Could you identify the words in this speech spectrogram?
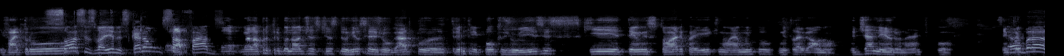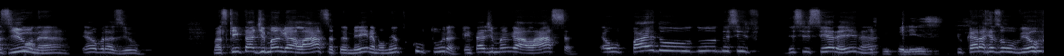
e vai pro. Sócios vai indo, esse cara é um vai safado. Lá, vai lá pro Tribunal de Justiça do Rio ser julgado por 30 e poucos juízes que tem um histórico aí que não é muito, muito legal, não. Rio de Janeiro, né? Tipo. É o Brasil, né? É o Brasil. Mas quem tá de mangalaça também, né? Momento cultura. Quem tá de mangalaça é o pai do, do desse, desse ser aí, né? Feliz. Que o cara resolveu,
